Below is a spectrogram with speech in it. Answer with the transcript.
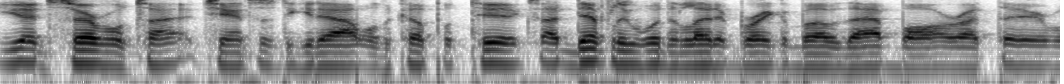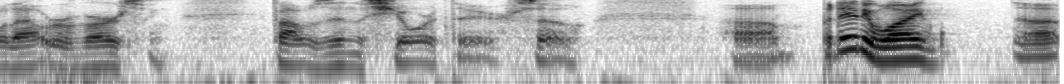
you had several chances to get out with a couple of ticks. I definitely wouldn't have let it break above that bar right there without reversing if I was in the short there. So um, but anyway uh,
